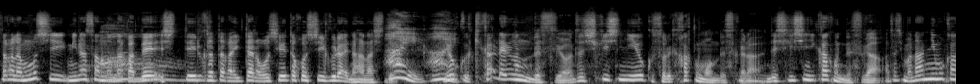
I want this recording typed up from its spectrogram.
だからもし皆さんの中で知っている方がいたら教えてほしいぐらいの話で、はいはい、よく聞かれるんですよ。私色紙によくそれ書くもんですから。で、色紙に書くんですが、私も何にも考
